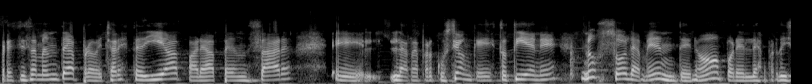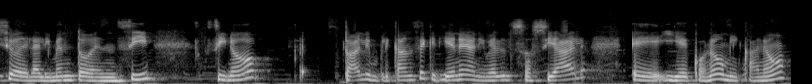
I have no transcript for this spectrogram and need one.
precisamente aprovechar este día para pensar eh, la repercusión que esto tiene, no solamente ¿no? por el desperdicio del alimento en sí, sino toda la implicancia que tiene a nivel social eh, y económica, ¿no?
